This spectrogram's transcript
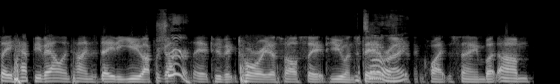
say Happy Valentine's Day to you. I forgot Sure. to say it to Victoria, so I'll say it to you instead. all which right. quite the same, but um,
